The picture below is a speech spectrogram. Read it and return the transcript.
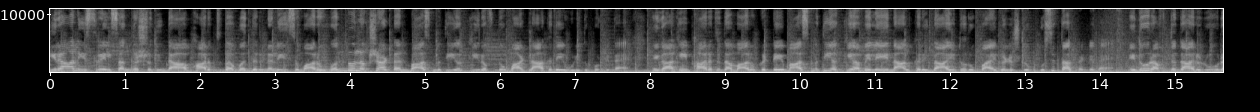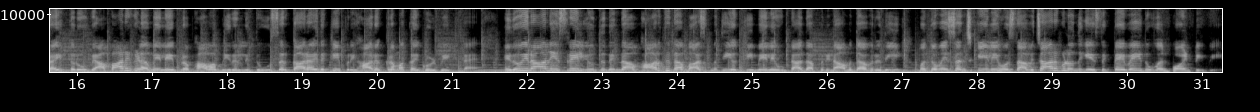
ಇರಾನ್ ಇಸ್ರೇಲ್ ಸಂಘರ್ಷದಿಂದ ಭಾರತದ ಬಂದರಿನಲ್ಲಿ ಸುಮಾರು ಒಂದು ಲಕ್ಷ ಟನ್ ಬಾಸ್ಮತಿ ಅಕ್ಕಿ ರಫ್ತು ಮಾಡಲಾಗದೆ ಉಳಿದುಕೊಂಡಿದೆ. ಹೀಗಾಗಿ ಭಾರತದ ಮಾರುಕಟ್ಟೆ ಬಾಸ್ಮತಿ ಅಕ್ಕಿಯ ಬೆಲೆ ನಾಲ್ಕರಿಂದ ಐದು ರೂಪಾಯಿಗಳಷ್ಟು ಕುಸಿತ ಕಂಡಿದೆ. ಇದು ರಫ್ತುದಾರರು, ರೈತರು, ವ್ಯಾಪಾರಿಗಳ ಮೇಲೆ ಪ್ರಭಾವ ಬೀರಲಿದ್ದು ಸರ್ಕಾರ ಇದಕ್ಕೆ ಪರಿಹಾರ ಕ್ರಮ ಕೈಗೊಳ್ಳಬೇಕಿದೆ. ಇದು ಇರಾನ್ ಇಸ್ರೇಲ್ ಯುದ್ಧದಿಂದ ಭಾರತದ ಬಾಸ್ಮತಿ ಅಕ್ಕಿ ಮೇಲೆ ಉಂಟಾದ ಪರಿಣಾಮದ ವರದಿ. ಮತ್ತೊಮ್ಮೆ ಸಂಚಿಕೆಯಲ್ಲಿ ಹೊಸ ವಿಚಾರಗಳೊಂದಿಗೆ ಸಿಗ್ತೇವೆ ಇದು ಒನ್ ಪಾಯಿಂಟ್ ಟಿವಿ.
